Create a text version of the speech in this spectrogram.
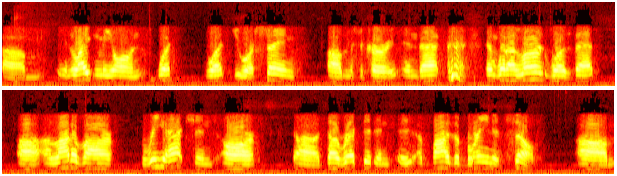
um, enlightened me on what what you are saying, uh, Mr. Curry, and that and what I learned was that uh, a lot of our reactions are uh, directed in, uh, by the brain itself. Um,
